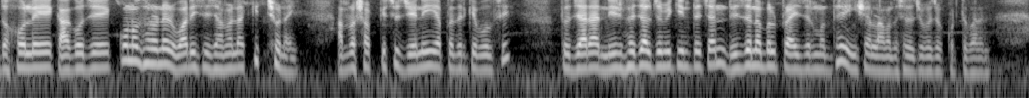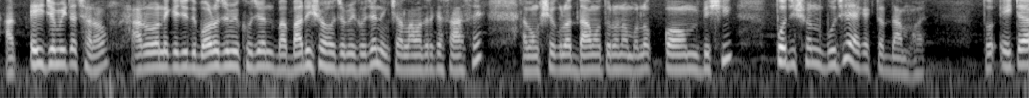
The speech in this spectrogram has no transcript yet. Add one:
দখলে, কাগজে, কোনো ধরনের ওয়ারিসি ঝামেলা কিচ্ছু নাই। আমরা সব কিছু জেনেই আপনাদেরকে বলছি। তো যারা নির্ভেজাল জমি কিনতে চান রিজনেবল প্রাইসের মধ্যে ইনশাল্লাহ আমাদের সাথে যোগাযোগ করতে পারেন। আর এই জমিটা ছাড়াও আরও অনেকে যদি বড় জমি খুঁজেন বা বাড়িসহ জমি খুঁজেন ইনশাল্লাহ আমাদের কাছে আছে এবং সেগুলোর দামও তুলনামূলক কম বেশি। পজিশন বুঝে এক একটার দাম হয়। তো এইটা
